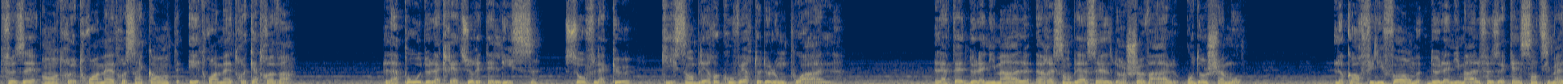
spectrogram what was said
faisaient entre 3,50 mètres et 3,80 mètres. La peau de la créature était lisse, sauf la queue qui semblait recouverte de longs poils. La tête de l'animal ressemblait à celle d'un cheval ou d'un chameau. Le corps filiforme de l'animal faisait 15 cm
